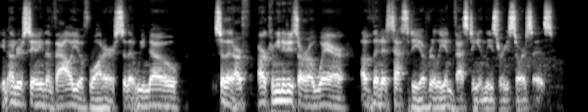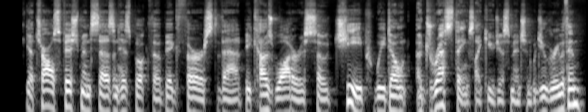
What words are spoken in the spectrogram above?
in understanding the value of water so that we know so that our, our communities are aware of the necessity of really investing in these resources. Yeah, Charles Fishman says in his book, The Big Thirst, that because water is so cheap, we don't address things like you just mentioned. Would you agree with him?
